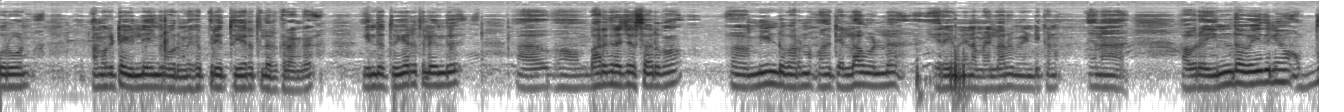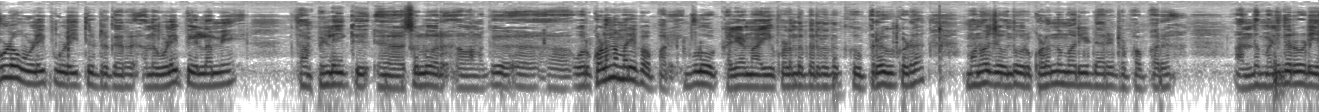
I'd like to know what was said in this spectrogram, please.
ஒருவன் நம்மக்கிட்ட இல்லைங்கிற ஒரு மிகப்பெரிய துயரத்தில் இருக்கிறாங்க. இந்த துயரத்துலேருந்து பாரதி ராஜா சார் தான் மீண்டு வரணும். அதுக்கு எல்லாம் உள்ள இறைவனை நம்ம எல்லாரும் வேண்டிக்கணும். ஏன்னா அவர் இந்த வயதுலேயும் அவ்வளோ உழைப்பு உழைத்துட்டு இருக்காரு. அந்த உழைப்பு எல்லாமே தான் பிள்ளைக்கு சொல்லுவார். அவனுக்கு ஒரு குழந்த மாதிரியே பார்ப்பார். இவ்வளோ கல்யாணம் ஆகி குழந்தை பிறந்ததுக்கு பிறகு கூட மனோஜை வந்து ஒரு குழந்த மாதிரியே டைரக்டர் பார்ப்பாரு. அந்த மனிதருடைய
